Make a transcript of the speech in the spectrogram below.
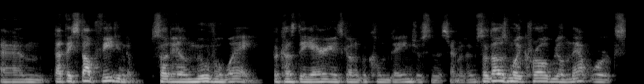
Um, that they stop feeding them, so they'll move away because the area is going to become dangerous in the summertime. So those microbial networks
